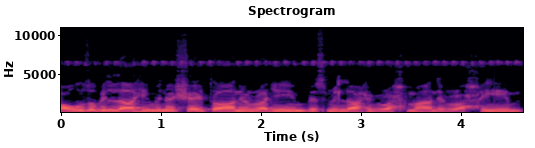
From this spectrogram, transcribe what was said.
أعوذ بالله من الشيطان الرجيم بسم الله الرحمن الرحيم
